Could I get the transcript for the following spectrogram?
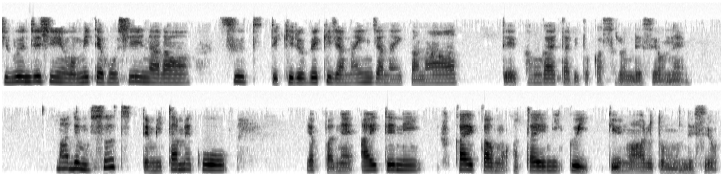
自分自身を見てほしいなら、スーツって着るべきじゃないんじゃないかなっって考えたりとかするんですよね。まあでもスーツって見た目こう、やっぱね、相手に不快感を与えにくいっていうのはあると思うんですよ。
